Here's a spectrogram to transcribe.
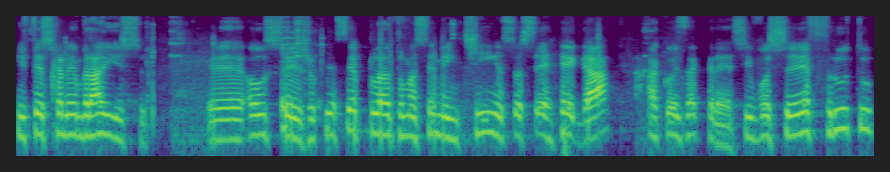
me fez relembrar isso. É, ou seja, que você planta uma sementinha, se você regar, a coisa cresce. E você é fruto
